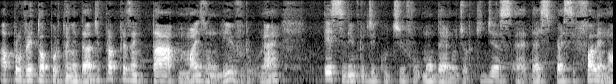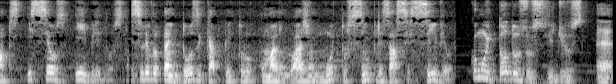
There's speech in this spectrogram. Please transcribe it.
Aproveito a oportunidade para apresentar mais um livro, né? Esse livro de cultivo moderno de orquídeas é, da espécie Phalaenopsis e seus híbridos. Esse livro está em 12 capítulos, com uma linguagem muito simples, acessível. Como em todos os vídeos, é,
